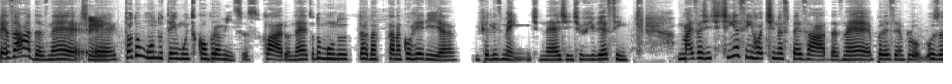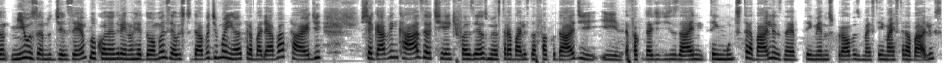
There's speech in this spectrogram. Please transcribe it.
pesadas, né? Sim. É, todo mundo tem muitos compromissos, claro, né? Todo mundo tá na, tá na correria, infelizmente, né? A gente vive assim. Mas a gente tinha, assim, rotinas pesadas, né? Por exemplo, usando, me usando de exemplo, quando eu entrei no Redomas, eu estudava de manhã, trabalhava à tarde, chegava em casa, eu tinha que fazer os meus trabalhos da faculdade, e a faculdade de design tem muitos trabalhos, né? Tem menos provas, mas tem mais trabalhos.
